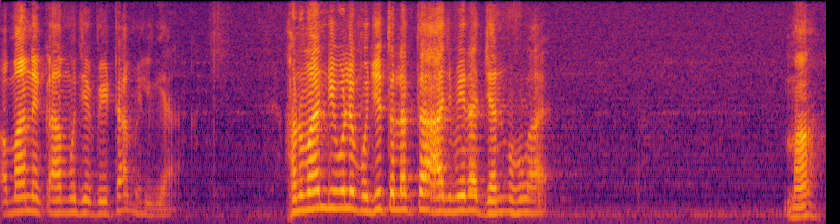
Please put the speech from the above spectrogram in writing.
और माँ ने कहा, मुझे बेटा मिल गया। हनुमान जी बोले, मुझे तो लगता आज मेरा जन्म हुआ है। माँ,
